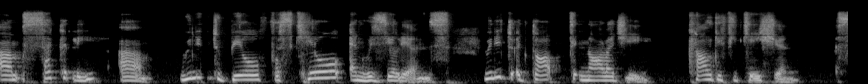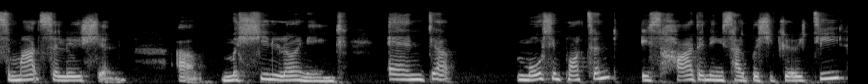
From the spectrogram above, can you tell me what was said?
Um, secondly, um, we need to build for skill and resilience. We need to adopt technology, cloudification, smart solution, um, machine learning, and uh, most important, is hardening cybersecurity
